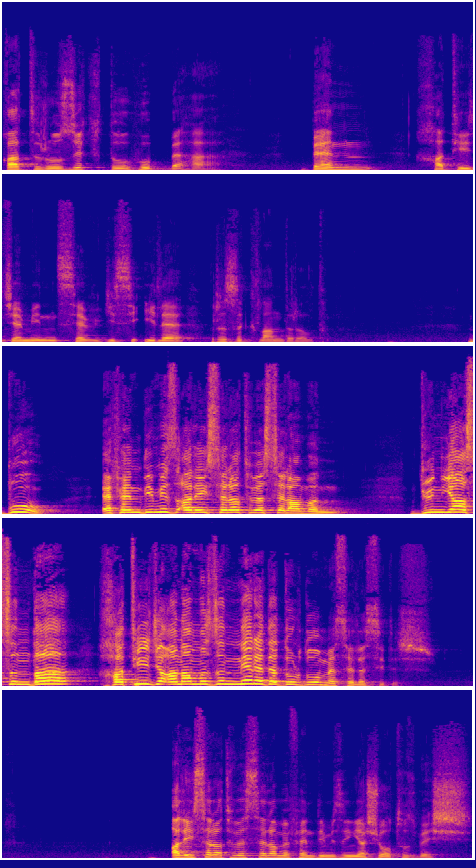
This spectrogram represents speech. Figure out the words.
kad ruziktu hubbeha. Ben Hatice'min sevgisi ile rızıklandırıldım. Bu Efendimiz aleyhissalatü vesselamın dünyasında Hatice anamızın nerede durduğu meselesidir. Aleyhissalatü vesselam Efendimizin yaşı 35.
